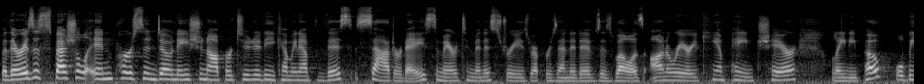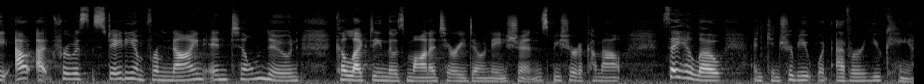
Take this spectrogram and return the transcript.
But there is a special in-person donation opportunity coming up this Saturday. Samaritan Ministries representatives as well as honorary campaign chair Lainey Pope will be out at Truist Stadium from 9 until noon collecting those monetary donations. Be sure to come out, say hello, and contribute whatever you can.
